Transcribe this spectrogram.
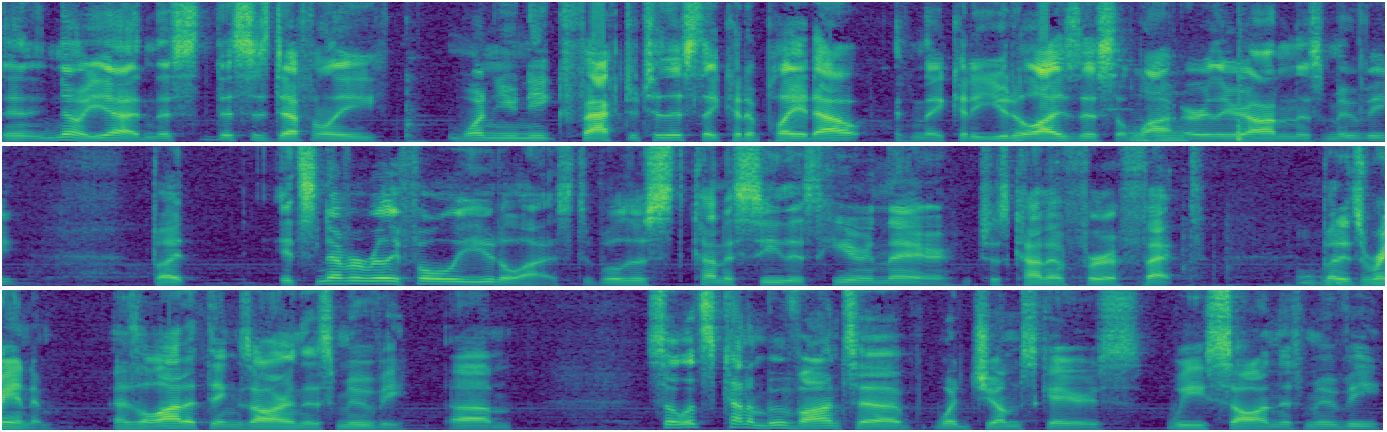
Uh, no, yeah, and this this is definitely one unique factor to this. They could have played out, and they could have utilized this a lot Mhm. earlier on in this movie, but it's never really fully utilized. We'll just kind of see this here and there, just kind of for effect, but it's random, as a lot of things are in this movie. Um, so let's kind of move on to what jump scares we saw in this movie.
